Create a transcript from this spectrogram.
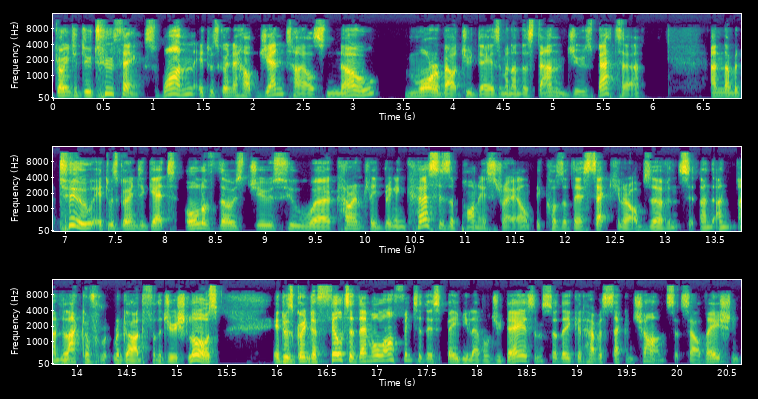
going to do two things. One, it was going to help Gentiles know more about Judaism and understand Jews better. And number two, it was going to get all of those Jews who were currently bringing curses upon Israel because of their secular observance and, and, and lack of regard for the Jewish laws it was going to filter them all off into this baby level Judaism so they could have a second chance at salvation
